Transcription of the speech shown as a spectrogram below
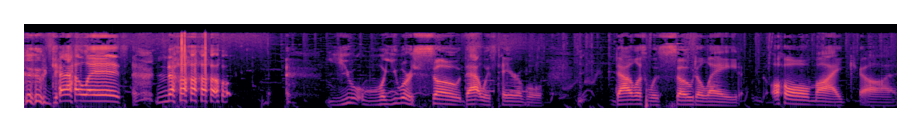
Dallas! No! You, well, you were so, that was terrible. Dallas was so delayed. Oh my gosh.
